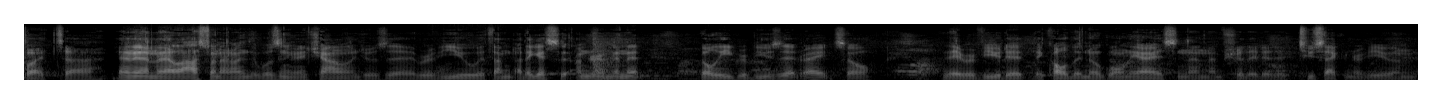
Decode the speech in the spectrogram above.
but uh, and then the last one, I don't. It wasn't even a challenge. It was a review with. Um, I guess under a minute, the league reviews it, right? So they reviewed it. They called it no goal on the ice, and then I'm sure they did a two second review. And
